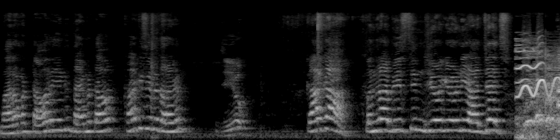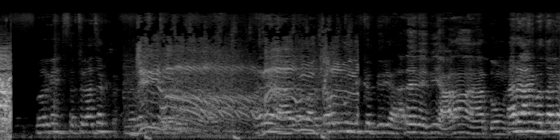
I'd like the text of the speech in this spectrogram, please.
मारा मत टावर है नहीं ताई में टावर कहाँ किसी में तारा गन जियो। काका पंद्रह बीस सिम जियो की ओडी आज जज और कहीं सब जी हाँ। अरे अरे बेबी आ रहा यार दो मिनट। अरे आए बता ले।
